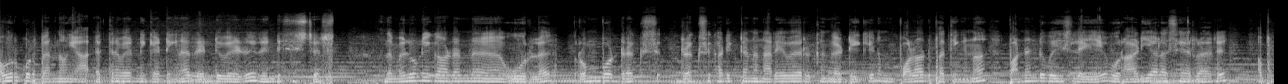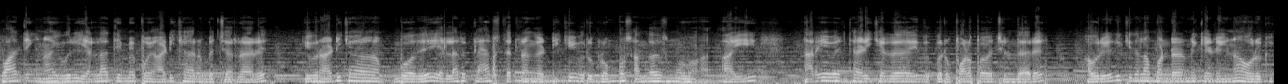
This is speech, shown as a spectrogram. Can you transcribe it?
அவர் கூட பிறந்தவங்க யா எத்தனை பேர்னு கேட்டிங்கன்னா ரெண்டு பேர் ரெண்டு சிஸ்டர்ஸ் அந்த மெலூனி கார்டன் ஊரில் ரொம்ப ட்ரக்ஸ் ட்ரக்ஸுக்கு அடிக்டான நிறைய பேர் இருக்கங்காட்டிக்கு நம்ம பொலாட் பார்த்தீங்கன்னா பன்னெண்டு வயசுலேயே ஒரு அடியால் சேர்றாரு. அப்போ பார்த்தீங்கன்னா இவர் எல்லாத்தையுமே போய் அடிக்க ஆரம்பிச்சிடுறாரு. இவர் அடிக்கும் போது எல்லோரும் கிளாப்ஸ் தட்டுறங்காட்டிக்கு இவருக்கு ரொம்ப சந்தோஷமாக ஆகி நிறைய பேர்த்த அடிக்கிறத இது ஒரு பொழப்ப வச்சுருந்தாரு. அவர் எதுக்கு இதெல்லாம் பண்ணுறாருன்னு கேட்டிங்கன்னா அவருக்கு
